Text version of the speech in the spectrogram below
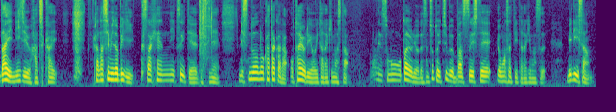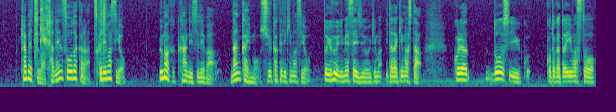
第28回悲しみのビリー草編についてですねリスナーの方からお便りをいただきました。そのお便りをですねちょっと一部抜粋して読ませていただきます。ビリーさんキャベツは多年草だから作れますよ。うまく管理すれば何回も収穫できますよ。というふうにメッセージをいきまいただきました。これはどういうことかと言いますと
